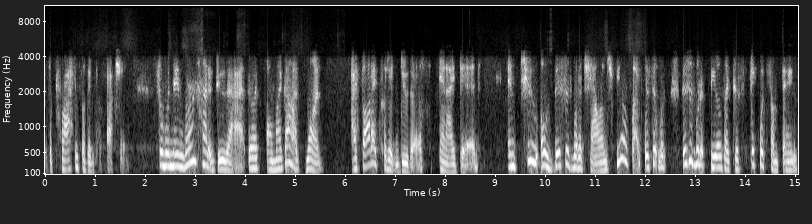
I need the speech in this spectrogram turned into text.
It's a process of imperfection. So when they learn how to do that, they're like, oh my God, one, I thought I couldn't do this, and I did. And two, oh, this is what a challenge feels like. This is what this is what it feels like to stick with something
